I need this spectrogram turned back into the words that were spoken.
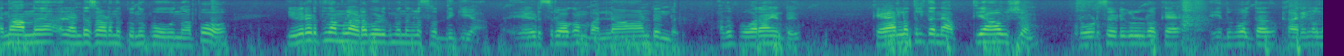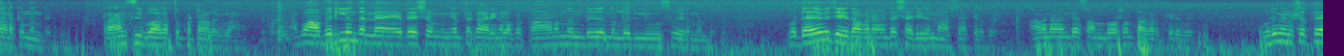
എന്നാൽ അന്ന് രണ്ട് ദിവസം അവിടെ നിൽക്കുന്നു പോകുന്നു. അപ്പോൾ ഇവരുടെ അടുത്ത് നമ്മൾ ഇടപഴകുമ്പോൾ നിങ്ങൾ ശ്രദ്ധിക്കുക. എയ്ഡ്സ് രോഗം വല്ലാണ്ടുണ്ട്. അത് പോരാഞ്ഞിട്ട് കേരളത്തിൽ തന്നെ അത്യാവശ്യം റോഡ് സൈഡുകളിലൊക്കെ ഇതുപോലത്തെ കാര്യങ്ങൾ നടക്കുന്നുണ്ട്. ട്രാൻസ് വിഭാഗത്തിൽപ്പെട്ട ആളുകളാണ്. അപ്പോൾ അവരിലും തന്നെ ഏകദേശം ഇങ്ങനത്തെ കാര്യങ്ങളൊക്കെ കാണുന്നുണ്ട് എന്നുള്ളൊരു ന്യൂസ് വരുന്നുണ്ട്. അപ്പോൾ ദയവ് ചെയ്ത് അവനവന്റെ ശരീരം നാശാക്കരുത്. അവനവന്റെ സന്തോഷം തകർക്കരുത്. ഒരു നിമിഷത്തെ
